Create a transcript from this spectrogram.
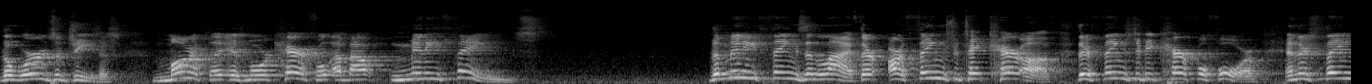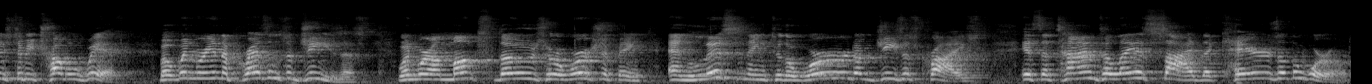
the words of Jesus. Martha is more careful about many things. The many things in life. There are things to take care of. There are things to be careful for. And there's things to be troubled with. But when we're in the presence of Jesus, when we're amongst those who are worshiping and listening to the word of Jesus Christ, it's a time to lay aside the cares of the world.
